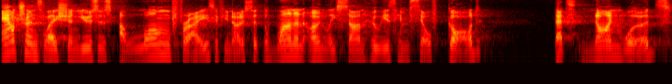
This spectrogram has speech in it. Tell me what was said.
Our translation uses a long phrase, if you notice it, the one and only Son who is himself God. That's nine words.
